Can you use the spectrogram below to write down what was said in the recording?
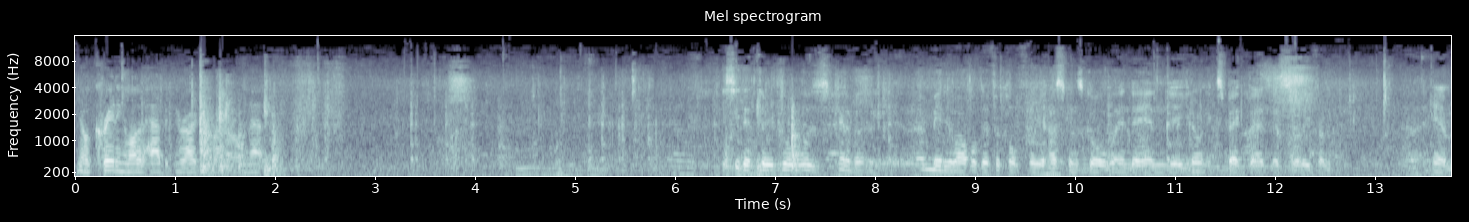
you know creating a lot of havoc in our own net. See that third goal was kind of a, made it awful difficult for you. Huskins' goal end to end. uh, You don't expect that necessarily from uh, him.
